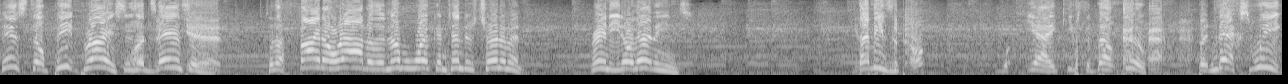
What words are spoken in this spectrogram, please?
Pistol Pete Price is Once advancing again. to the final round of the number one contenders tournament. Randy, you know what that means? He That means- the belt. Yeah, he keeps the belt too. but next week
